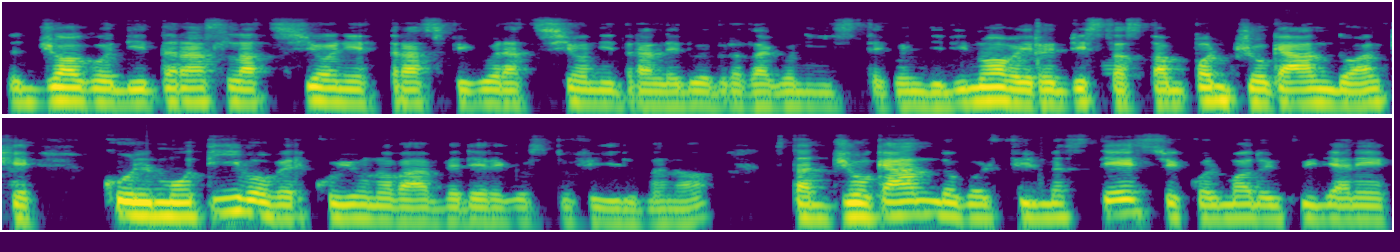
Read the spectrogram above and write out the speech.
gioco di traslazioni e trasfigurazioni tra le due protagoniste. Quindi di nuovo il regista sta un po' giocando anche col motivo per cui uno va a vedere questo film, no? Sta giocando col film stesso e col modo in cui viene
